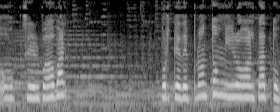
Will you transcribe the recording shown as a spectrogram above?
observaban porque de pronto miró al gato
